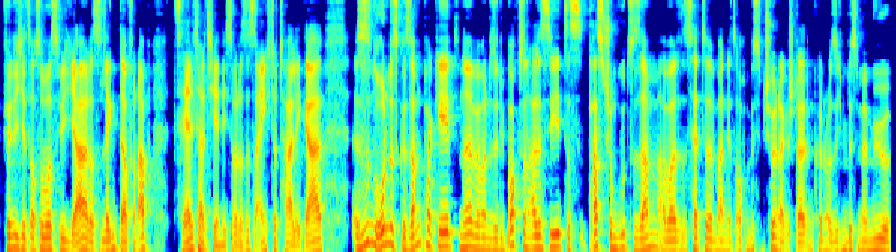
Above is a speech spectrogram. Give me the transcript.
finde ich jetzt auch sowas wie, ja, das lenkt davon ab, zählt halt hier nicht so. Das ist eigentlich total egal. Es ist ein rundes Gesamtpaket, ne, wenn man so die Box und alles sieht, das passt schon gut zusammen, aber das hätte man jetzt auch ein bisschen schöner gestalten können oder sich ein bisschen mehr Mühe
